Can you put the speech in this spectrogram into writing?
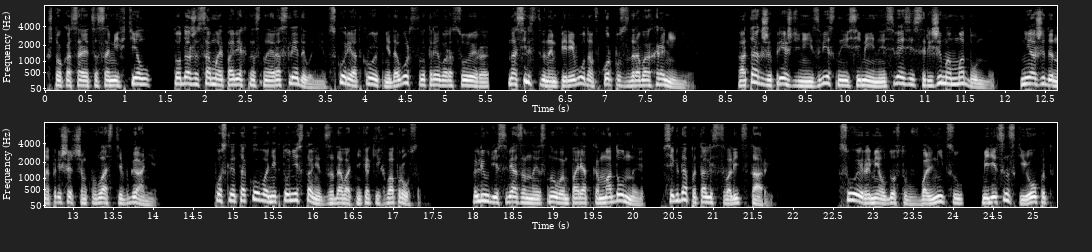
Что касается самих тел, то даже самое поверхностное расследование вскоре откроет недовольство Тревора Сойера насильственным переводом в корпус здравоохранения, а также прежде неизвестные семейные связи с режимом Мадонны, неожиданно пришедшим к власти в Гане. После такого никто не станет задавать никаких вопросов. Люди, связанные с новым порядком Мадонны, всегда пытались свалить старый. Сойер имел доступ в больницу, медицинский опыт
